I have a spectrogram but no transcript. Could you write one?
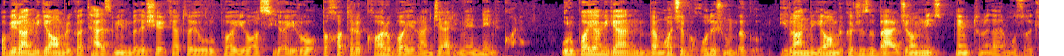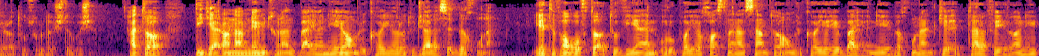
خب ایران میگه آمریکا تضمین بده شرکت های اروپایی و آسیایی رو به خاطر کار با ایران جریمه نمی‌کنه. اروپایی میگن به ما چه به خودشون بگو. ایران میگه آمریکا جزو برجام نیست نمی‌تونه در مذاکرات حضور داشته باشه. حتی دیگران هم نمی‌تونن بیانیه آمریکایی ها رو تو جلسه بخونن. یه اتفاق افتاد. تو وین اروپایی خواستن از سمت آمریکایی بیانیه بخونن که طرف ایرانی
